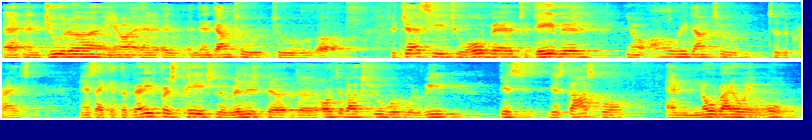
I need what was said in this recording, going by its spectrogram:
and, and Judah, and, you know, and, and, and then down to to uh, to Jesse, to Obed, to David, you know, all the way down to, to the Christ. And it's like at the very first page, the, the, the Orthodox Jew would, would read this, this gospel and know right away, whoa,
